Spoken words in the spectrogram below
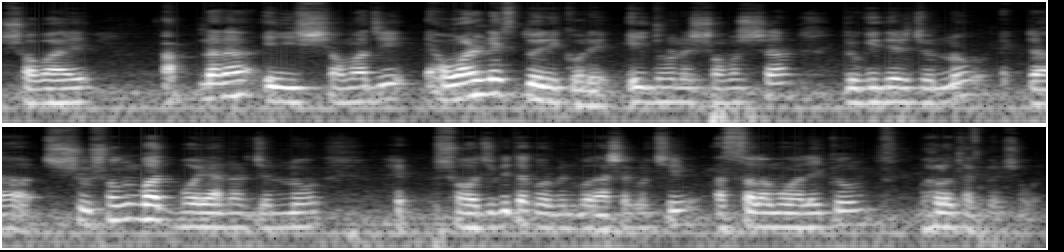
সবাই আপনারা এই সমাজে অ্যাওয়ারনেস তৈরি করে এই ধরনের সমস্যা রোগীদের জন্য একটা সুসংবাদ বয়ে আনার জন্য সহযোগিতা করবেন বলে আশা করছি। আসসালামু আলাইকুম। ভালো থাকবেন সবাই।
